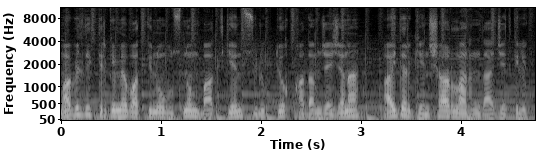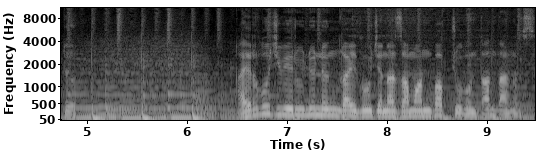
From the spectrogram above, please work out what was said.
мобилдик тиркеме баткен облусунун баткен сүлүктү кадамжай жана айдаркен шаарларында жеткиликтүү кайрылуу жиберүүнүн ыңгайлуу жана заманбап жолун тандаңыз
